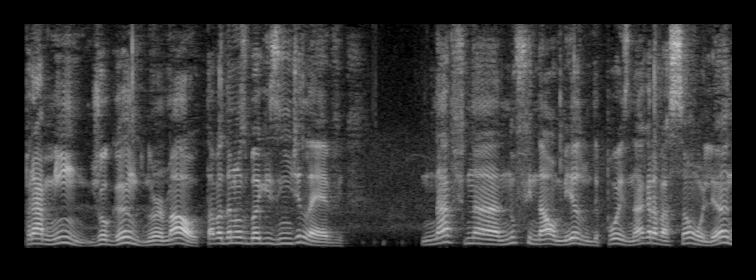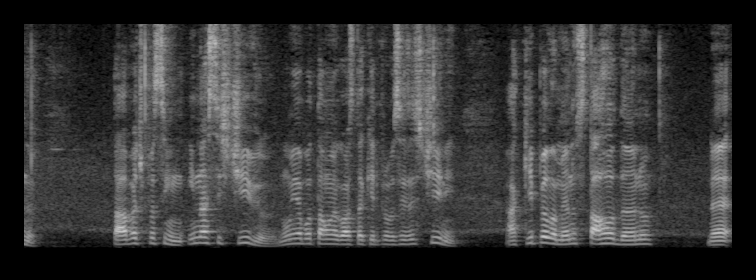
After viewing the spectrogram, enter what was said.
pra mim, jogando normal, tava dando uns bugzinhos de leve. Na, na, no final mesmo, depois, na gravação, olhando, tava tipo assim, inassistível. Não ia botar um negócio daquele pra vocês assistirem. Aqui pelo menos tá rodando, né,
